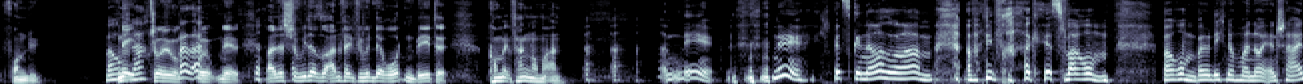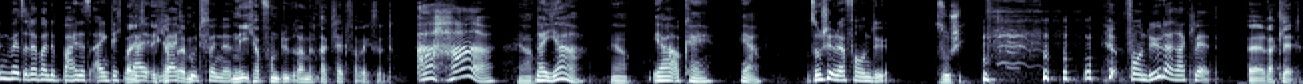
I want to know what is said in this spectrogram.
Fondue. Warum nee, lachst Entschuldigung, Entschuldigung nee, weil es schon wieder so anfängt wie mit der roten Beete. Komm, wir fangen nochmal an. Nee, nee, ich will es genauso haben. Aber die Frage ist, warum? Warum? Weil du dich nochmal neu entscheiden willst oder weil du beides eigentlich Weil gleich, ich, ich gleich hab, ähm, gut findest? Nee, ich habe Fondue gerade mit Raclette verwechselt. Aha. Ja. Na ja. Ja, Ja, okay. Ja. Sushi oder Fondue? Sushi. Fondue oder Raclette? Äh, Raclette.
